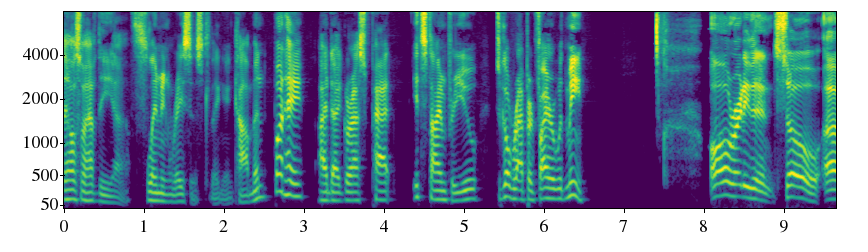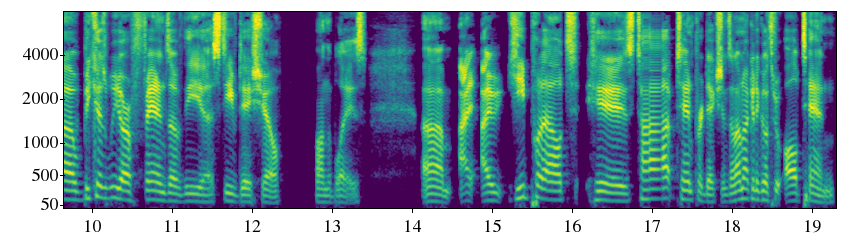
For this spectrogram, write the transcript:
They also have the uh, flaming racist thing in common. But hey, I digress. Pat, it's time for you to go rapid fire with me. Alrighty then. So, uh, because we are fans of the uh, Steve Deace show on the Blaze, um, I, I he put out his top ten predictions, and I'm not going to go through all ten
